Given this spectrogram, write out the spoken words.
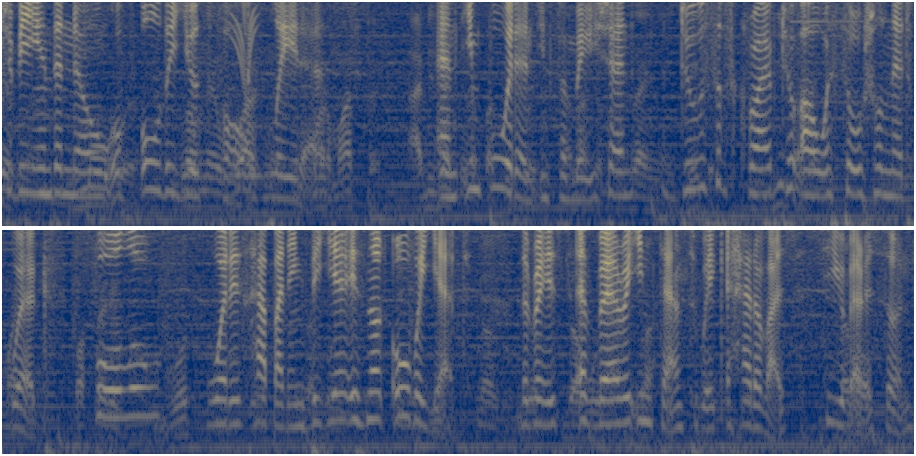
to be in the know of all the useful, latest and important information, do subscribe to our social networks. Follow what is happening. The year is not over yet. There is a very intense week ahead of us. See you very soon.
